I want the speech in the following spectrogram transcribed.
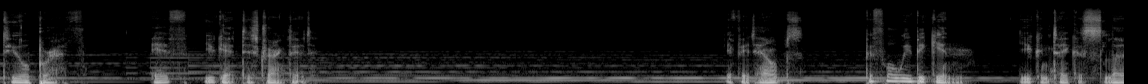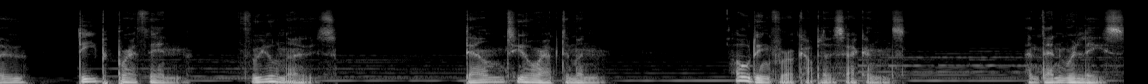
to your breath if you get distracted. If it helps, before we begin, you can take a slow, deep breath in through your nose, down to your abdomen, holding for a couple of seconds, and then release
